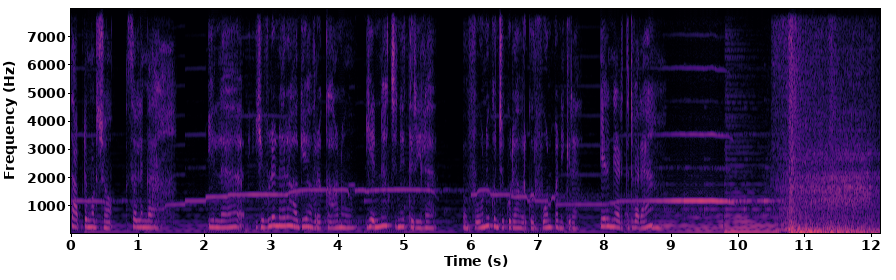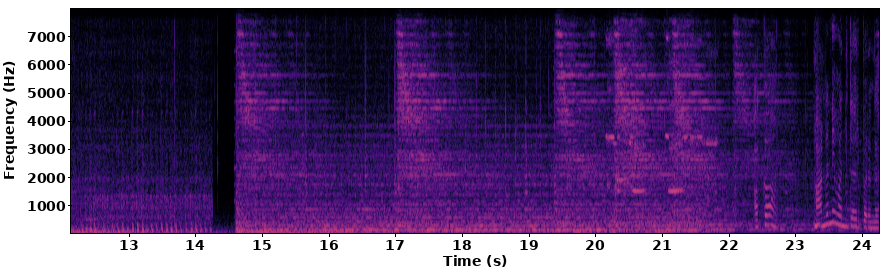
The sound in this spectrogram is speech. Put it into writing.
சாப்பிட்டு முடிச்சோம். சொல்லுங்க. இல்ல இவ்வளவு நேரம் ஆகி அவரை காணோம். என்னாச்சுன்னே தெரியல. உன் போனு கொஞ்சம் கூட அவருக்கு ஒரு ஃபோன் பண்ணிக்கிறேன். இருங்க எடுத்துட்டு வரேன். அக்கா அண்ணனே வந்துட்டாரு பாருங்க.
